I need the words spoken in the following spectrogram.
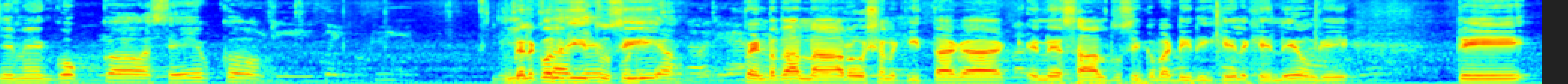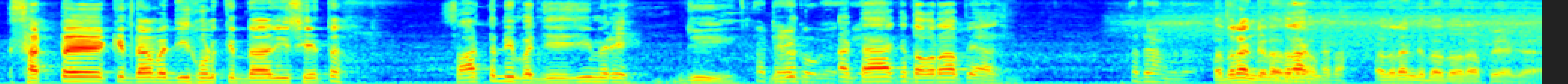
ਜਿਵੇਂ ਗੁੱਕ ਸੇਵਕ ਬਿਲਕੁਲ ਜੀ ਤੁਸੀਂ। ਪਿੰਡ ਦਾ ਨਾਂ ਰੋਸ਼ਨ ਕੀਤਾਗਾ। ਇੰਨੇ ਸਾਲ ਤੁਸੀਂ ਕਬੱਡੀ ਦੀ ਖੇਲ ਖੇਲੇ ਹੋਗੇ। ਤੇ ਸੱਟ ਕਿੱਦਾਂ ਵੱਜੀ? ਹੁਣ ਕਿੱਦਾਂ ਜੀ ਸਿਹਤ? ਸੱਟ ਨਹੀਂ ਵੱਜੀ ਜੀ ਮੇਰੇ। ਜੀ। ਅਟੈਕ ਹੋ ਗਿਆ। ਅਟੈਕ ਦੌਰਾ ਪਿਆ ਸੀ। ਅਧਰੰਗ ਦਾ। ਅਧਰੰਗ ਦਾ ਅਧਰੰਗ ਦੌਰਾ- ਦਾ। ਅਧਰੰਗ ਦਾ ਦੌਰਾ ਪਿਆਗਾ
